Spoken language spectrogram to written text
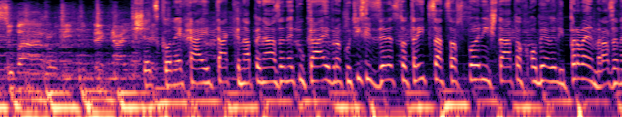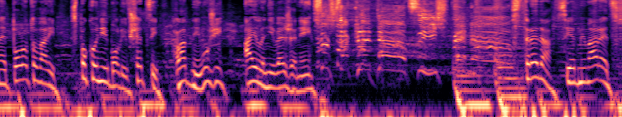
zubárovi utekaj. Všetko nechaj tak na penáze nekúkaj. V roku 1930 sa v Spojených štátoch objavili prvé mrazené polotovary. Spokojní boli všetci, hladní muži aj lenivé ženy. Streda, 7. marec, v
